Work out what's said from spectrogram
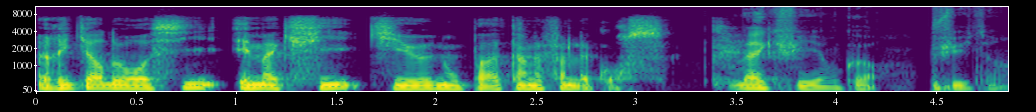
Ricardo Rossi et McPhee qui eux n'ont pas atteint la fin de la course. McPhee encore, putain.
